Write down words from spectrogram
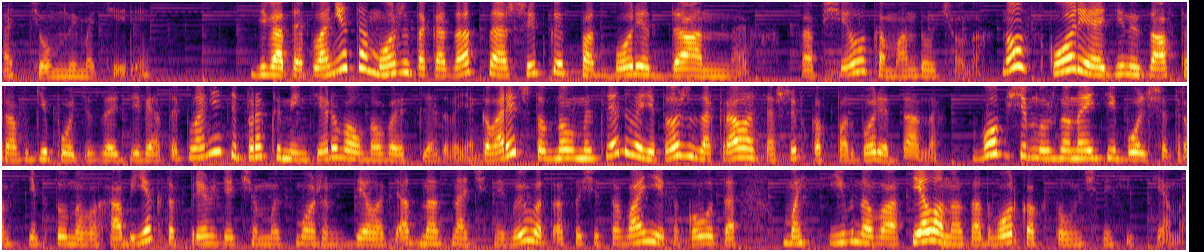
о темной материи. Девятая планета может оказаться ошибкой в подборе данных сообщила команда ученых. Но вскоре один из авторов гипотезы о девятой планете прокомментировал новое исследование. Говорит, что в новом исследовании тоже закралась ошибка в подборе данных. В общем, нужно найти больше транснептуновых объектов, прежде чем мы сможем сделать однозначный вывод о существовании какого-то массивного тела на задворках Солнечной системы.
